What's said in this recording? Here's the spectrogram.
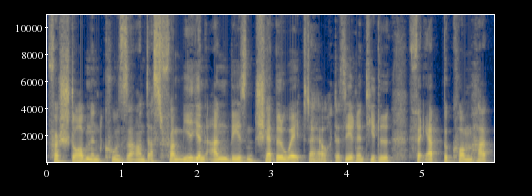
verstorbenen Cousin das Familienanwesen Chapelwaite, daher auch der Serientitel, vererbt bekommen hat.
